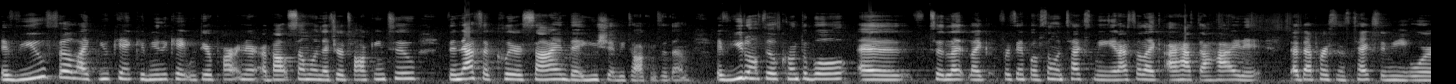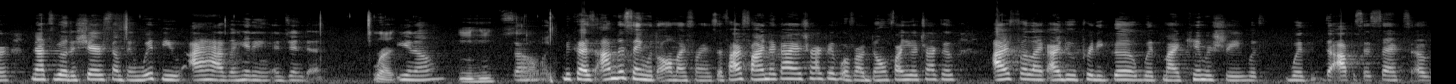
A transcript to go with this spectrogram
If you feel like you can't communicate with your partner about someone that you're talking to, then that's a clear sign that you shouldn't be talking to them. If you don't feel comfortable as to let, like, for example, if someone texts me and I feel like I have to hide it that that person's texting me or not to be able to share something with you, I have a hidden agenda Right. you know? Mm-hmm. So, because I'm the same with all my friends. If I find a guy attractive or if I don't find you attractive, I feel like I do pretty good with my chemistry with, with the opposite sex of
